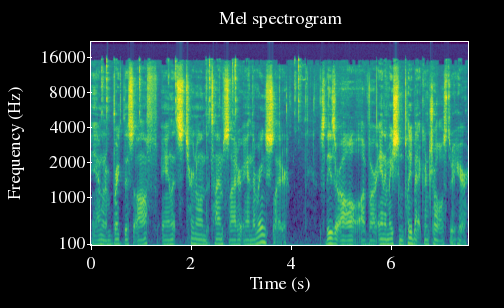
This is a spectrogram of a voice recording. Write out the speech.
and I'm going to break this off and let's turn on the time slider and the range slider. So these are all of our animation playback controls through here.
